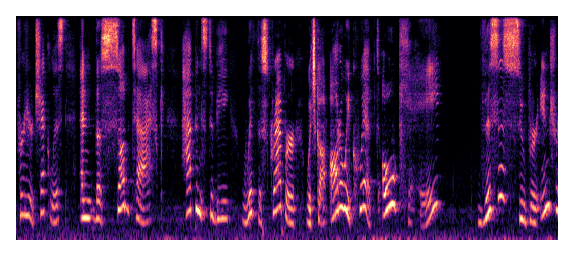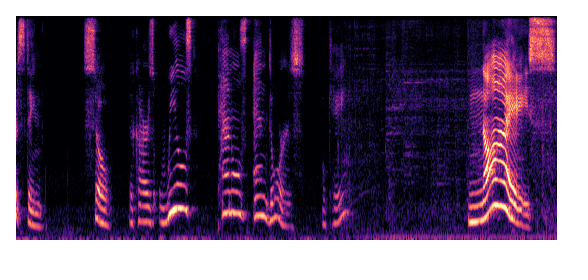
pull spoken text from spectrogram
for your checklist, and the subtask happens to be with the scrapper, which got auto equipped. Okay. This is super interesting. So, the car's wheels, panels, and doors. Okay. Nice!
